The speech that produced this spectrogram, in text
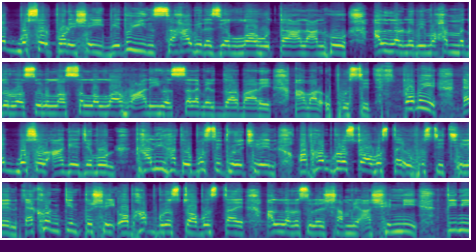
এক বছর পরে সেই বেদুইন সাহাবি রাজিয়াল্লাহ তাআলা আনহু আল্লাহ নবী মোহাম্মদুর রাসূলুল্লাহ সাল্লাল্লাহু আলাইহি ওয়াসাল্লামের দরবারে আবার উপস্থিত। তবে এক বছর আগে যেমন খালি হাতে উপস্থিত হয়েছিলেন, অভাবগ্রস্ত অবস্থায় উপস্থিত ছিলেন, এখন কিন্তু সেই অভাবগ্রস্ত অবস্থায় আল্লাহ রসুলের সামনে আসেননি। তিনি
